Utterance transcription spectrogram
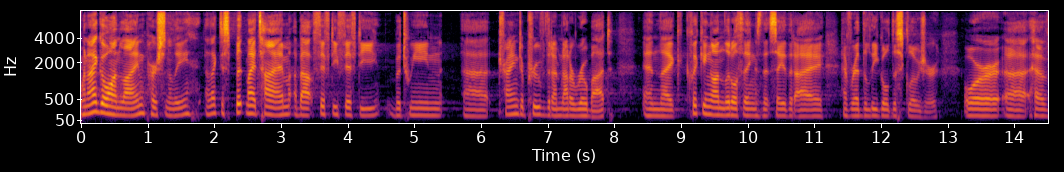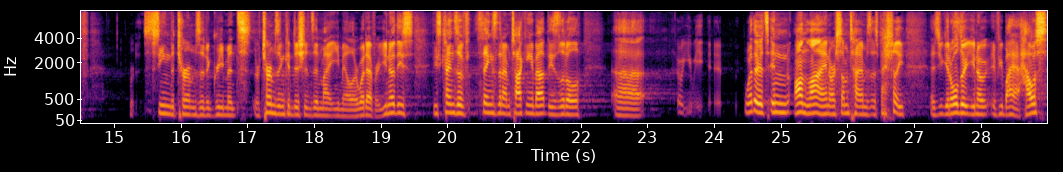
when I go online personally, I like to split my time about 50 50 between uh, trying to prove that I'm not a robot and like clicking on little things that say that I have read the legal disclosure or uh, have seen the terms and agreements or terms and conditions in my email or whatever. You know these these kinds of things that I'm talking about. These little. Uh, whether it's in online or sometimes, especially as you get older, you know, if you buy a house,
